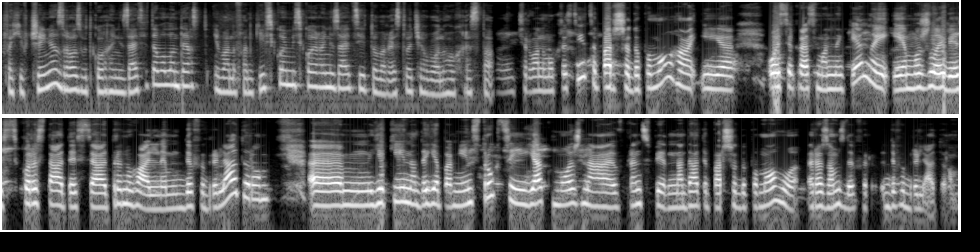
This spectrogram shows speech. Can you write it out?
фахівчиня з розвитку організацій та волонтерств Івано-Франківської міської організації Товариства Червоного Хреста. Червоному Хресті. Це перша допомога, і ось якраз манекени і можливість користатися тренувальним дефібрилятором, ем, який надає певні інструкції, як можна в принципі надати першу допомогу разом з дефібрилятором.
